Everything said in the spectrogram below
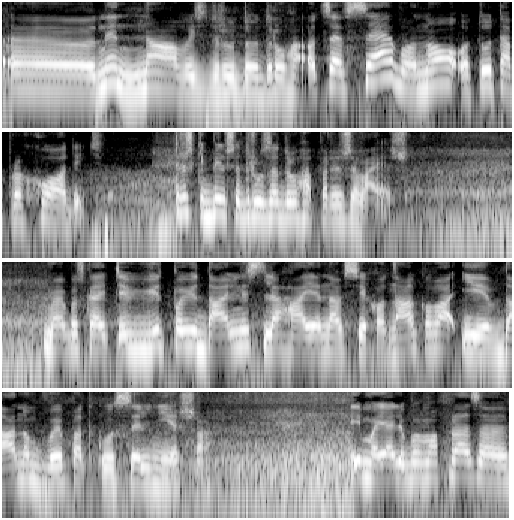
е, ненависть друг до друга. Оце все воно отута проходить. Трішки більше друг за друга переживаєш. Я сказати, відповідальність лягає на всіх однакова і в даному випадку сильніша. І моя любима фраза:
